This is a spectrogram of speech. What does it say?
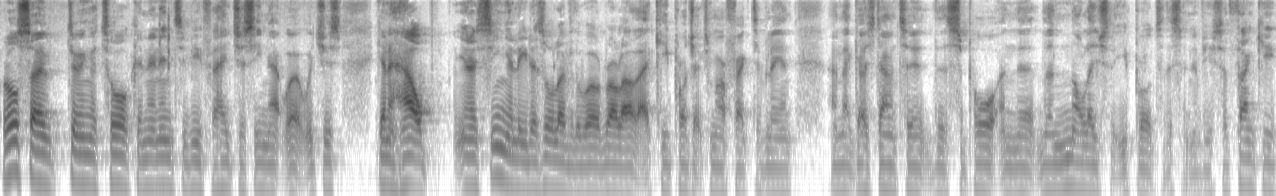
but also doing a talk and an interview for HSE Network, which is going to help you know senior leaders all over the world roll out their key projects more effectively and and that goes down to the support and the, the knowledge that you've brought to this interview. So thank you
